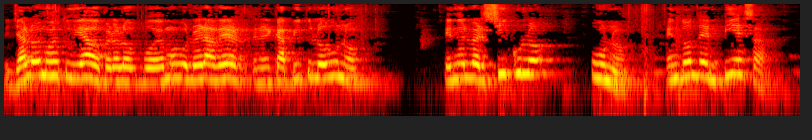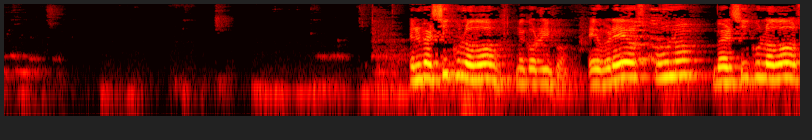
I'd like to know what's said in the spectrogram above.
ya lo hemos estudiado, pero lo podemos volver a ver en el capítulo 1, en el versículo 1, en donde empieza. El versículo 2, me corrijo, Hebreos 1, versículo 2,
